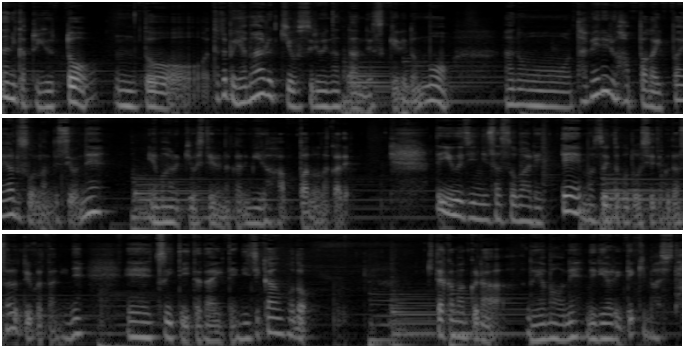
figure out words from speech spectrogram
何かというと,、うん、と例えば山歩きをするようになったんですけれども、あのー食べれる葉っぱがいっぱいあるそうなんですよね。山歩きをしている中で見る葉っぱの中で。で友人に誘われて、まあ、そういったことを教えてくださるという方にね、えーついていただいて2時間ほど北鎌倉の山をね練り歩いてきました。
